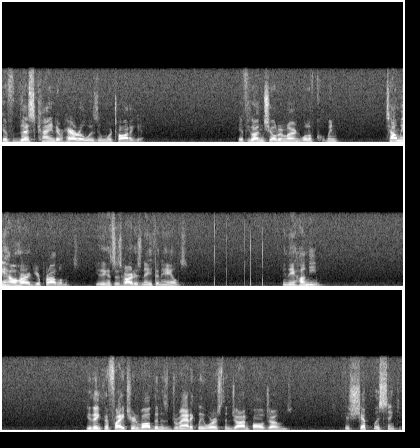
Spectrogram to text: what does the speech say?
if this kind of heroism were taught again. If young children learned, well, I mean, tell me how hard your problem is. You think it's as hard as Nathan Hale's? I mean, they hung him. You think the fight you're involved in is dramatically worse than John Paul Jones? His ship was sinking.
